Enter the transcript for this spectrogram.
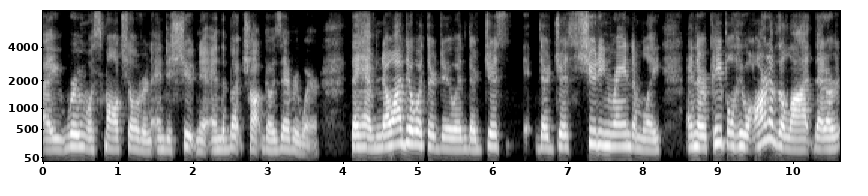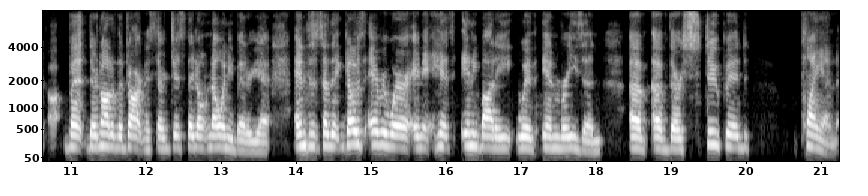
a room with small children and just shooting it and the buckshot goes everywhere. They have no idea what they're doing. They're just they're just shooting randomly. And there are people who aren't of the light that are uh, but they're not of the darkness. They're just they don't know any better yet. And so that goes everywhere and it hits anybody within reason of of their stupid plan.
